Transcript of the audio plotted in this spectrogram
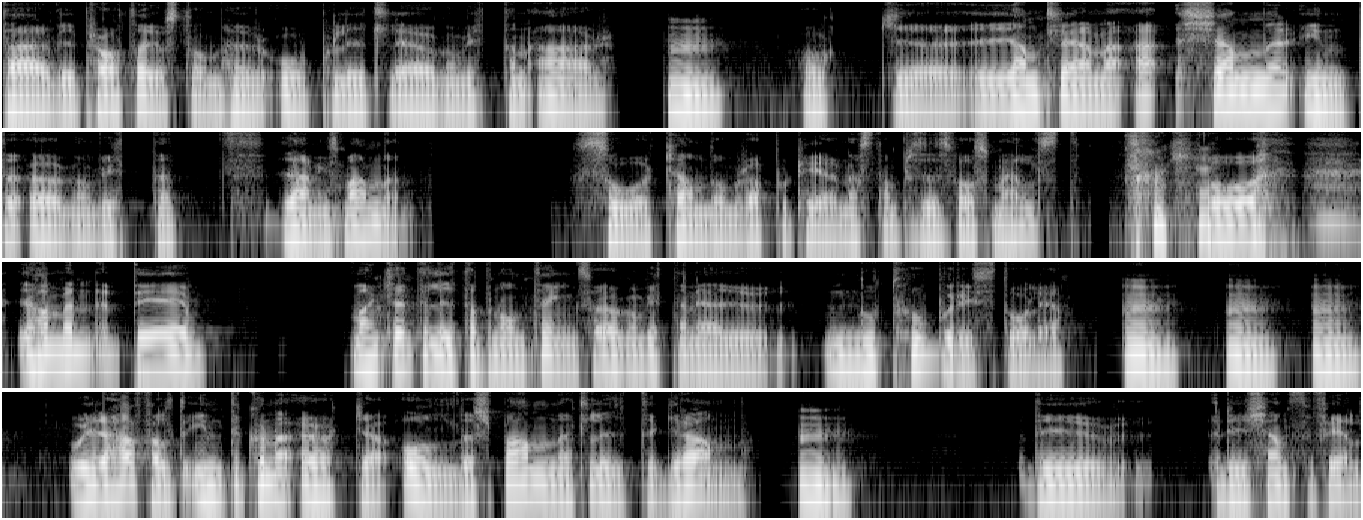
Där vi pratar just om hur opolitliga ögonvittnen är. Mm. Och eh, egentligen, äh, känner inte ögonvittnet gärningsmannen så kan de rapportera nästan precis vad som helst. Okej. Och, ja, men det man kan inte lita på någonting, så ögonvittnen är ju notoriskt dåliga. Mm, mm, mm, Och i det här fallet inte kunna öka åldersspannet lite grann. Det är ju det är tjänstefel.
